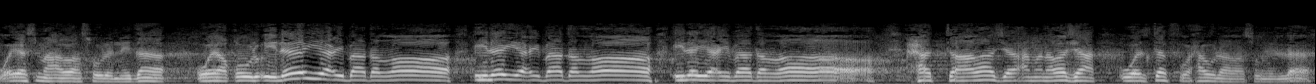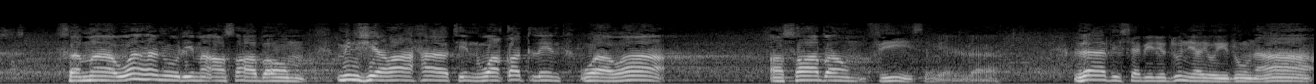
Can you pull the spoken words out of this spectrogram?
ويسمع الرسول النداء ويقول إلي عباد الله إلي عباد الله إلي عباد الله. حتى رجع من رجع والتفوا حول رسول الله. فما وهنوا لما أصابهم من جراحات وقتل و أصابهم في سبيل الله. لا في سبيل الدنيا يريدونها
